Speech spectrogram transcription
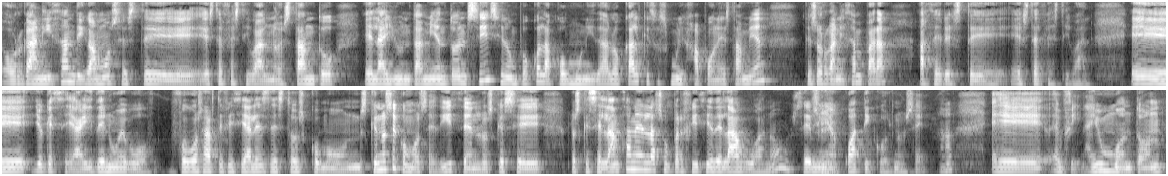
organizan, digamos, este, este festival. No es tanto el ayuntamiento en sí, sino un poco la comunidad local, que eso es muy japonés también, que se organizan para hacer este, este festival. Eh, yo qué sé, hay de nuevo fuegos artificiales de estos como, es que no sé cómo se dicen, los que se, los que se lanzan en la superficie del agua, ¿no? Semiacuáticos, no sé. ¿no? Eh, en fin, hay un montón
